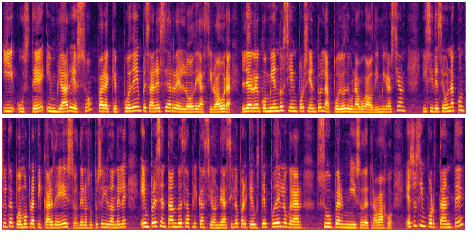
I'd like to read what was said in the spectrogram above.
y usted enviar eso para que pueda empezar ese reloj de asilo. Ahora, le recomiendo 100% el apoyo de un abogado de inmigración. Y si desea una consulta, podemos platicar de eso, de nosotros ayudándole en presentando esa aplicación de asilo para que usted pueda lograr su permiso de trabajo. Eso es importante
